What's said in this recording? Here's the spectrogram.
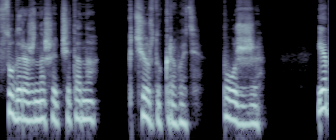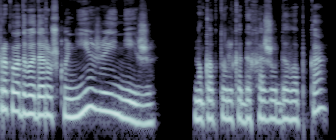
Судорожно шепчет она. К черту кровать. Позже. Я прокладываю дорожку ниже и ниже. Но как только дохожу до лобка,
